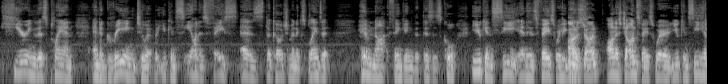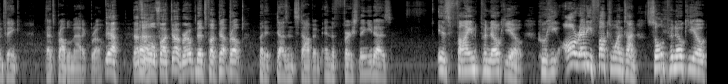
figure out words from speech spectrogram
hearing this plan and agreeing to it, but you can see on his face as the coachman explains it, him not thinking that this is cool. You can see in his face where he goes, Honest John. Honest John's face, where you can see him think, that's problematic, bro. Yeah, that's a Uh, little fucked up, bro. That's fucked up, bro. But it doesn't stop him. And the first thing he does is find Pinocchio, who he already fucked one time, sold Pinocchio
